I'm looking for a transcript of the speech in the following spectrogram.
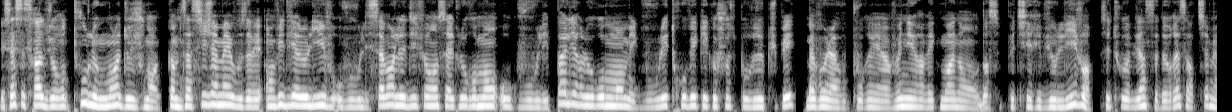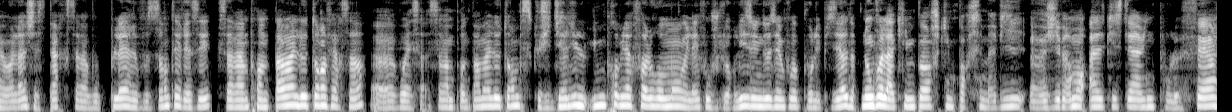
Et ça, ce sera durant tout le mois de juin. Comme ça, si jamais vous avez envie de lire le livre ou vous voulez savoir les différences avec le roman ou que vous voulez pas lire le roman mais que vous voulez trouver quelque chose pour vous occuper, bah voilà, vous pourrez euh, venir avec moi dans, dans ce petit review livre. Si tout va bien, ça devrait sortir, mais voilà, j'espère que ça va vous plaire et vous intéresser. Ça va me prendre pas mal de temps à faire ça. Euh, ouais, ça, ça va me prendre pas mal de temps parce que j'ai déjà lu une première fois le roman et là, il faut que je le relise une deuxième fois pour l'épisode. Donc voilà, Kim Porsche, Kim Porsche, c'est ma vie. Euh, j'ai vraiment hâte qu'il se termine pour le faire.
